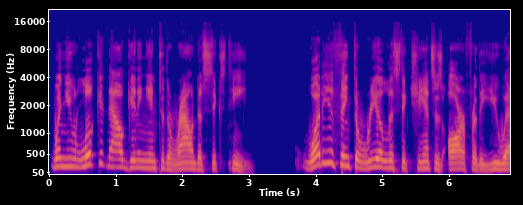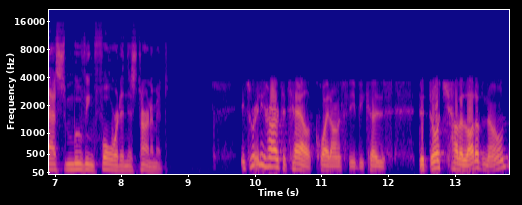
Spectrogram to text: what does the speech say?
when you look at now getting into the round of 16, what do you think the realistic chances are for the U.S. moving forward in this tournament? It's really hard to tell, quite honestly, because the Dutch have a lot of known,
